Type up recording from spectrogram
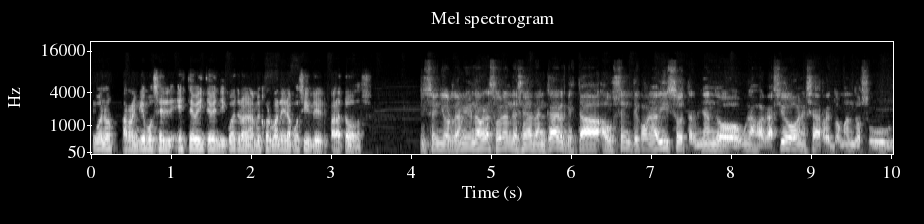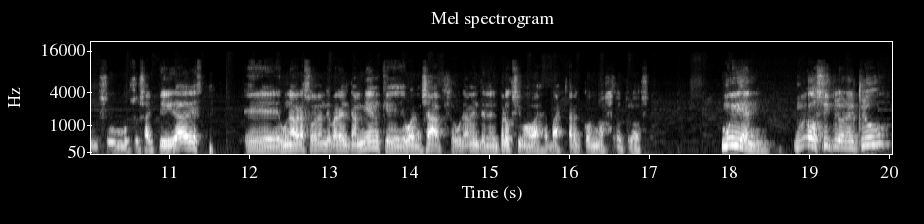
Y bueno, arranquemos el, este 2024 de la mejor manera posible para todos. Sí, señor. También un abrazo grande a Jonathan Carr, que está ausente con aviso, terminando unas vacaciones, ya retomando su- su- sus actividades. Eh, un abrazo grande para él también, que bueno, ya seguramente en el próximo va, va a estar con nosotros. Muy bien, nuevo ciclo en el club.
